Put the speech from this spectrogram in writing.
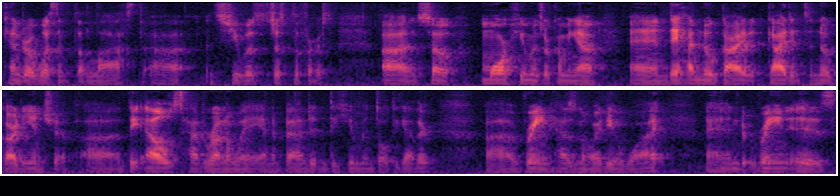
Kendra wasn't the last, uh, she was just the first. Uh, so more humans were coming out, and they had no guide, guidance and no guardianship. Uh, the elves had run away and abandoned the humans altogether. Uh, Rayne has no idea why, and Rayne is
